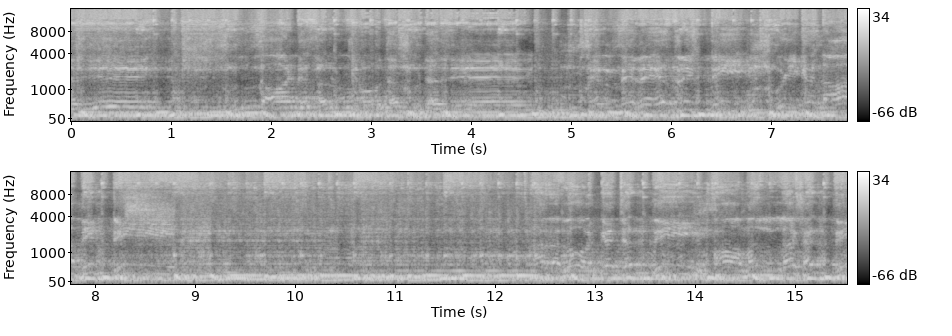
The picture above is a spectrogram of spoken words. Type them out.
சுடரே நாடு சந்தோத சுடரே சென்னிலே திருஷ்டி ஒழிக நாதிட்டி அரலோக்க ஜந்தி மாமல்ல சக்தி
